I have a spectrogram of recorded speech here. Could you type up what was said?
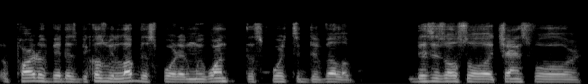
a part of it is because we love the sport and we want the sport to develop. This is also a chance for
